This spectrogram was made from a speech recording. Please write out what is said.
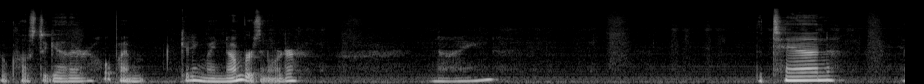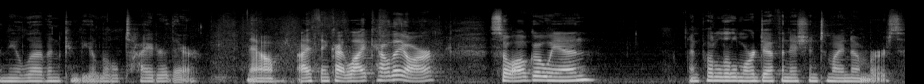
so close together. Hope I'm getting my numbers in order. Nine. The 10 and the 11 can be a little tighter there. Now, I think I like how they are, so I'll go in and put a little more definition to my numbers.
